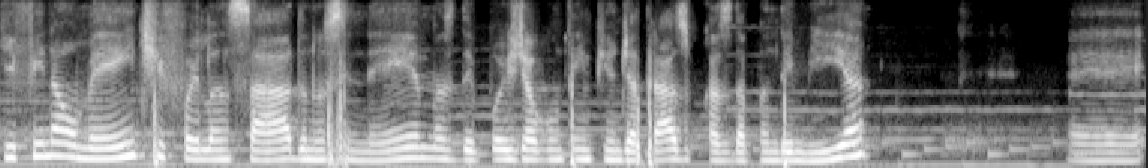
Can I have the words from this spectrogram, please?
que finalmente foi lançado nos cinemas depois de algum tempinho de atraso por causa da pandemia. É,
